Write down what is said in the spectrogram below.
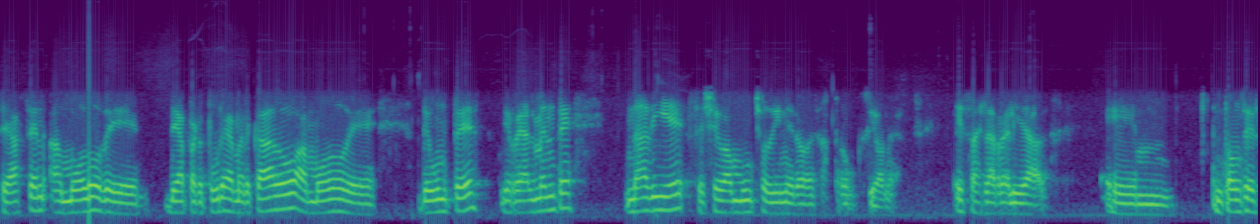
se hacen a modo de, de apertura de mercado, a modo de, de un test, y realmente nadie se lleva mucho dinero de esas producciones. Esa es la realidad. Em, entonces,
